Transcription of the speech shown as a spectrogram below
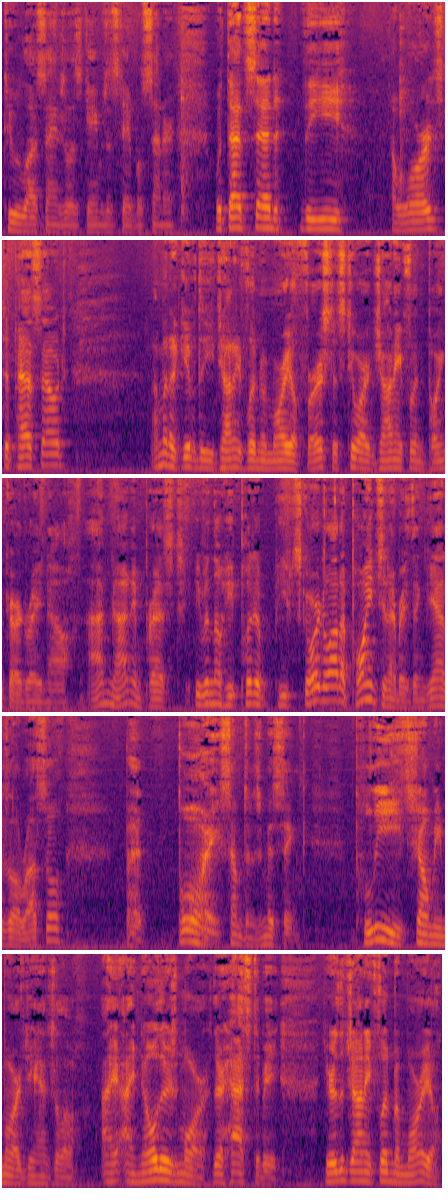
two Los Angeles games at Staples Center. With that said, the awards to pass out. I'm going to give the Johnny Flynn Memorial first. It's to our Johnny Flynn point guard right now. I'm not impressed, even though he put a, he scored a lot of points and everything, D'Angelo Russell. But boy, something's missing. Please show me more, D'Angelo. I, I know there's more. There has to be. You're the Johnny Flynn Memorial,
